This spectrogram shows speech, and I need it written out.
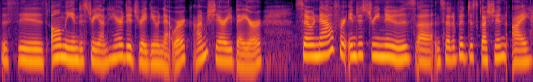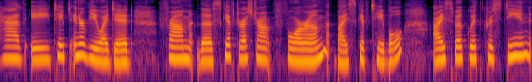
This is in the Industry on Heritage Radio Network. I'm Shari Bayer. So now for industry news, uh, instead of a discussion, I have a taped interview I did from the Skift Restaurant Forum by Skift Table. I spoke with Kristen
